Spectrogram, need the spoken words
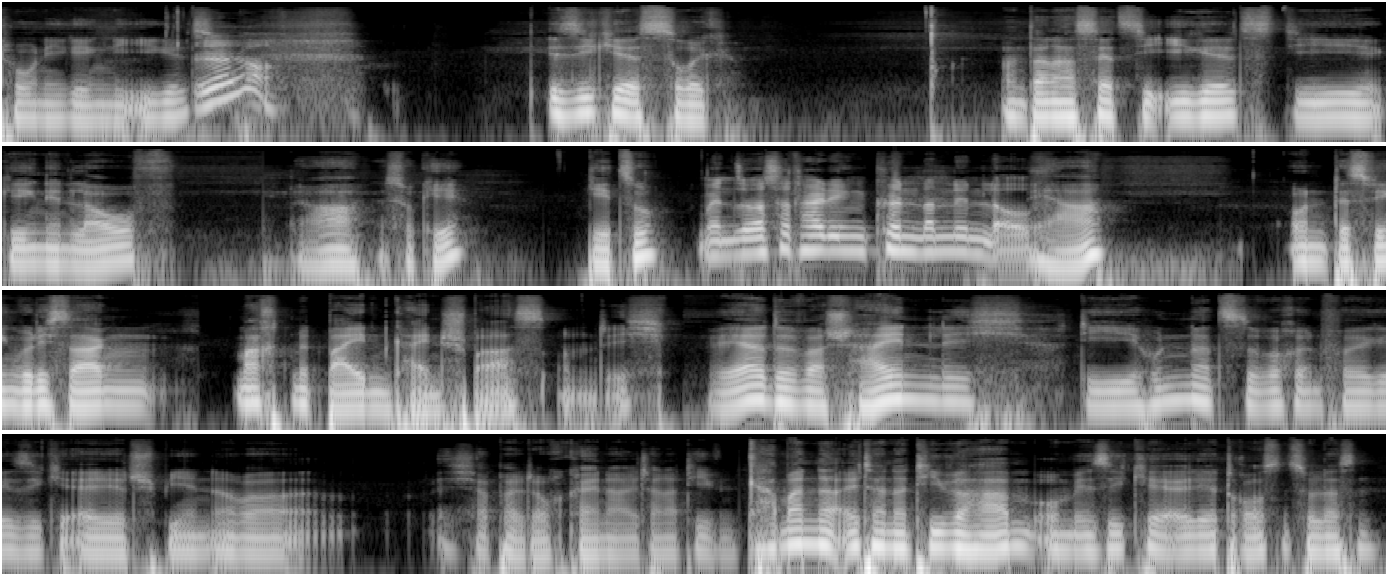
Tony gegen die Eagles. Ja, ja. Ezekiel ist zurück. Und dann hast du jetzt die Eagles, die gegen den Lauf, ja, ist okay. Geht so. Wenn sie was verteidigen können, dann den Lauf. Ja. Und deswegen würde ich sagen, macht mit beiden keinen Spaß. Und ich werde wahrscheinlich die hundertste Woche in Folge Ezekiel Elliott spielen, aber ich habe halt auch keine Alternativen. Kann man eine Alternative haben, um Ezekiel Elliott draußen zu lassen?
